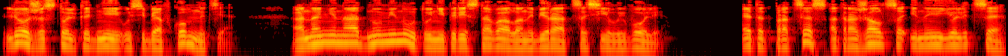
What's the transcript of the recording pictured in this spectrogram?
Лежа столько дней у себя в комнате, она ни на одну минуту не переставала набираться силы воли. Этот процесс отражался и на ее лице.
